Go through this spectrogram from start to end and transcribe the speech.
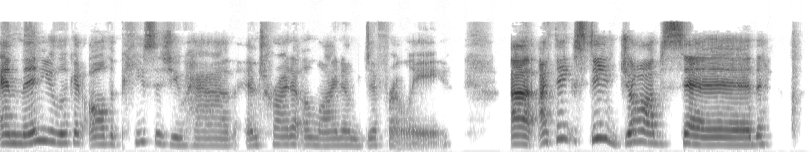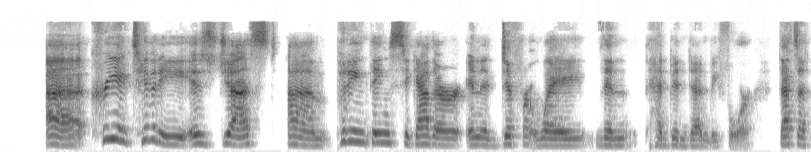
and then you look at all the pieces you have and try to align them differently uh, i think steve jobs said uh, creativity is just um, putting things together in a different way than had been done before that's a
